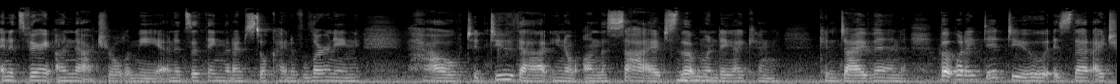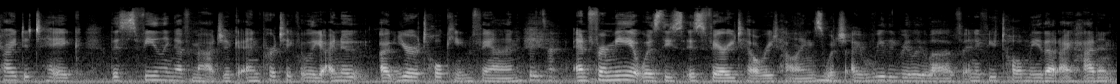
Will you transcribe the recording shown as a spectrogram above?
and it's very unnatural to me. And it's a thing that I'm still kind of learning how to do that, you know, on the side, so mm-hmm. that one day I can can dive in. But what I did do is that I tried to take this feeling of magic, and particularly, I know uh, you're a Tolkien fan, and for me, it was these is fairy tale retellings, mm-hmm. which I really, really love. And if you told me that I hadn't,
